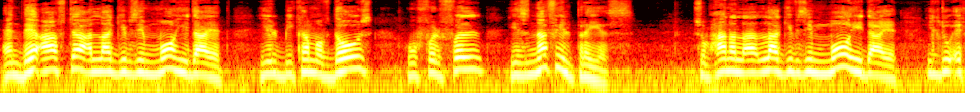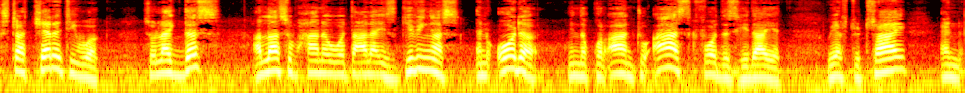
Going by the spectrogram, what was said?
And thereafter Allah gives him more hidayat. He will become of those who fulfill his nafil prayers. Subhanallah, Allah gives him more hidayat. He'll do extra charity work. So like this, Allah subhanahu wa ta'ala is giving us an order in the Quran to ask for this hidayat. We have to try and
